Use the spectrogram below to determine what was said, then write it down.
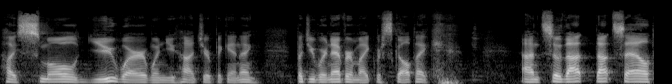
how small you were when you had your beginning. But you were never microscopic. And so that, that cell,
